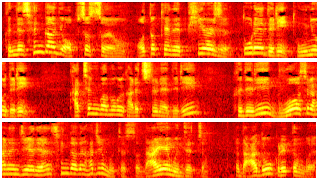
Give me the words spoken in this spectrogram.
근데 생각이 없었어요. 어떻게 내 peers, 또래들이, 동료들이 같은 과목을 가르치는 애들이 그들이 무엇을 하는지에 대한 생각은 하지를 못했어. 나의 문제점. 그러니까 나도 그랬던 거야.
